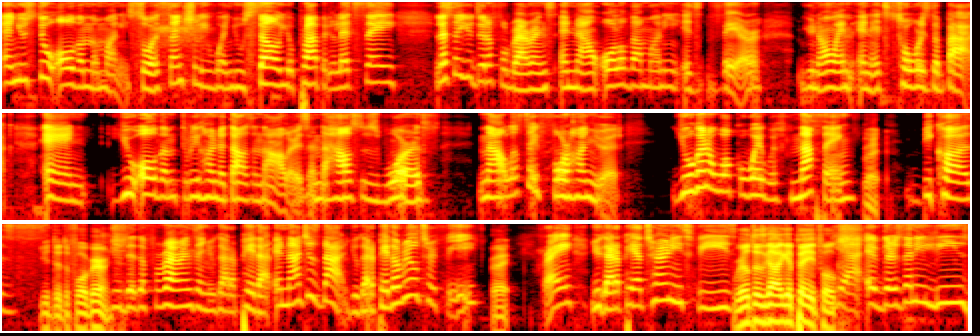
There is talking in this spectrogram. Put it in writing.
and you still owe them the money so essentially when you sell your property let's say let's say you did a forbearance and now all of that money is there you know and, and it's towards the back and you owe them $300000 and the house is worth now let's say 400 you're gonna walk away with nothing Right. Because You did the forbearance. you did the forbearance and you got to pay that and not just that you got to pay the realtor fee right. right you got to pay attorney's fees Realtors gotta get paid, folks. yeah if there's any liens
